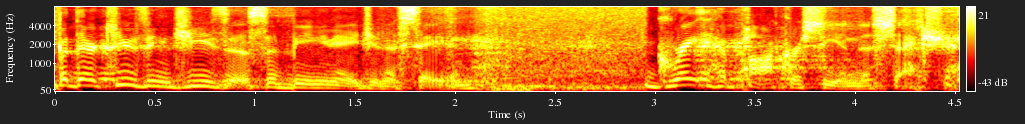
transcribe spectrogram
But they're accusing Jesus of being an agent of Satan. Great hypocrisy in this section.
